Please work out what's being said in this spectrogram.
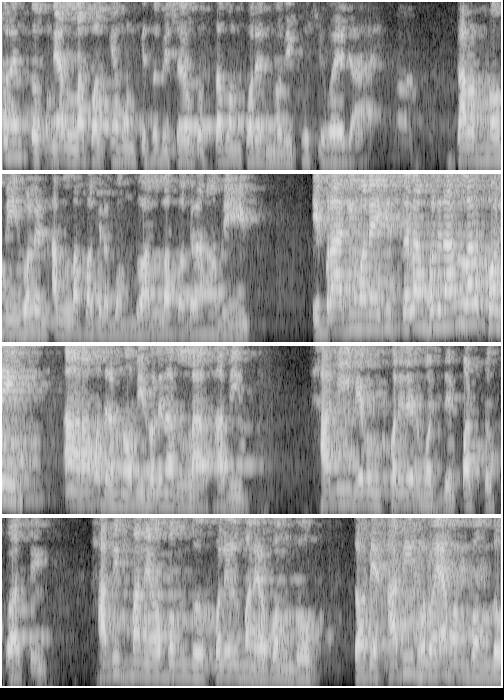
করেন তখনই আল্লাহ এমন কিছু বিষয় উপস্থাপন করেন, নবী খুশি হয়ে যায়। কারণ নবী হলেন আল্লাহ পাকের বন্ধু, আল্লাহ পাকের হাবিব। ইব্রাহিম আলাইহিস সালাম হলেন আল্লাহর খলিল, আর আমাদের নবী হলেন আল্লাহর হাবিব। হাবিব এবং খলিলের মধ্যে পার্থক্য আছে। হাবিব মানেও বন্ধু, খলিল মানে বন্ধু। তবে হাবিব হলো এমন বন্ধু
